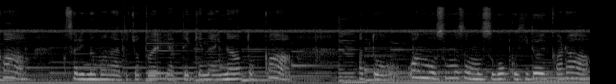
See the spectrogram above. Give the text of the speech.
か薬飲まないとちょっとやっていけないなとかあとはもうそもそもすごくひどいから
